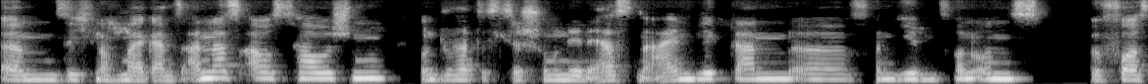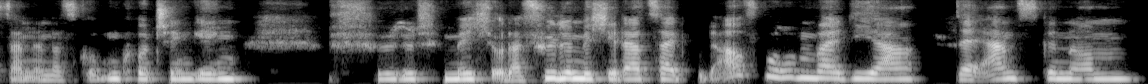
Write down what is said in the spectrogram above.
ähm, sich nochmal ganz anders austauschen. Und du hattest ja schon den ersten Einblick dann äh, von jedem von uns bevor es dann in das Gruppencoaching ging, fühle mich oder fühle mich jederzeit gut aufgehoben bei dir, sehr ernst genommen.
